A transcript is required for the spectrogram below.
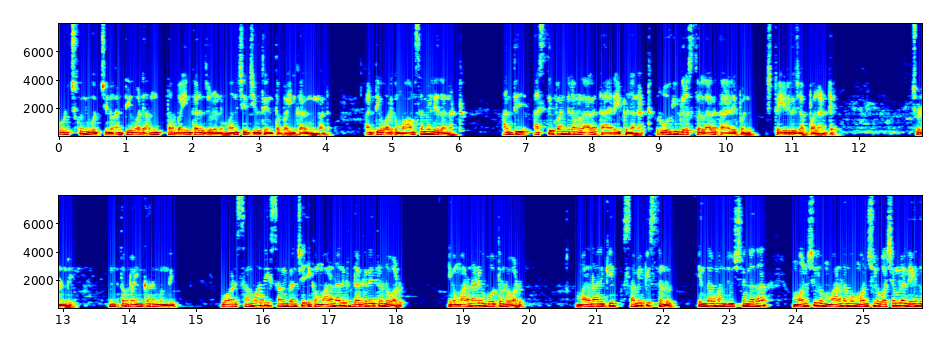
పొడుచుకొని వచ్చాను అంటే వాడి అంత భయంకరంగా చూడండి. మనిషి జీవితం ఎంత భయంకరంగా ఉందంట. అంటే వాడికి మాంసమే లేదన్నట్టు. అంతే అస్థి పంజరం లాగా తయారైపోయింది అన్నట్టు. రోగిగ్రస్తులాగా తయారైపోయింది స్ట్రైట్గా చెప్పాలంటే. చూడండి. ఎంత భయంకరంగా ఉంది. వాడు సమాధికి సమీపించి ఇక మరణానికి దగ్గరైతున్నాడు వాడు. ఇక మరణానికి పోతున్నాడు వాడు. మరణానికి సమీపిస్తున్నాడు. ఇందాక మనం చూసినాం కదా మనుషులు మరణము మనుషుల వశంలో లేదు.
